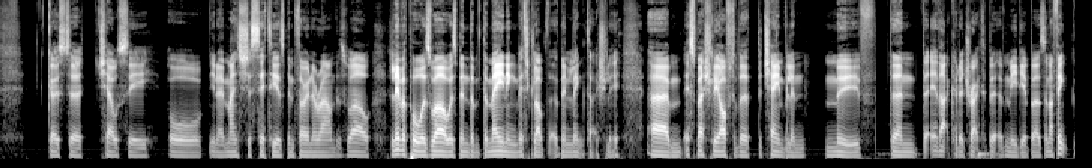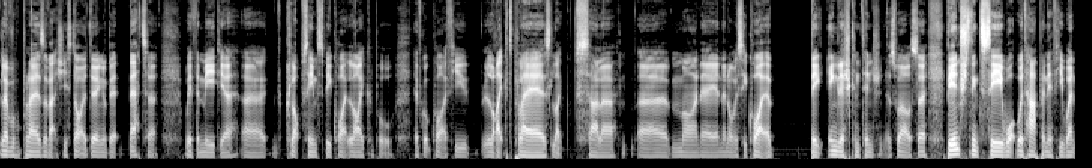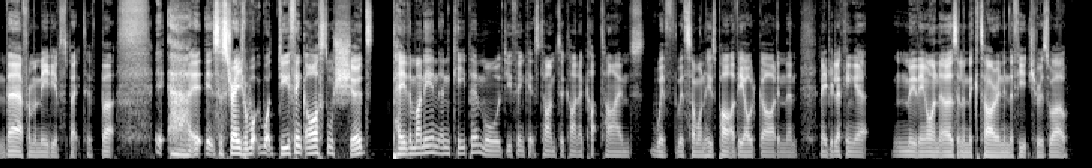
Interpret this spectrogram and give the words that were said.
goes to Chelsea, or you know Manchester City has been thrown around as well. Liverpool as well has been the, the main English club that have been linked actually, um, especially after the the Chamberlain move then th- that could attract a bit of media buzz. And I think Liverpool players have actually started doing a bit better with the media. Uh, Klopp seems to be quite likable. They've got quite a few liked players like Salah, uh, Mane, and then obviously quite a big English contingent as well. So it'd be interesting to see what would happen if he went there from a media perspective. But it, uh, it, it's a strange one. What, what do you think Arsenal should pay the money and, and keep him, or do you think it's time to kind of cut times with with someone who's part of the old guard and then maybe looking at moving on Özil and Mkhitaryan in the future as well?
